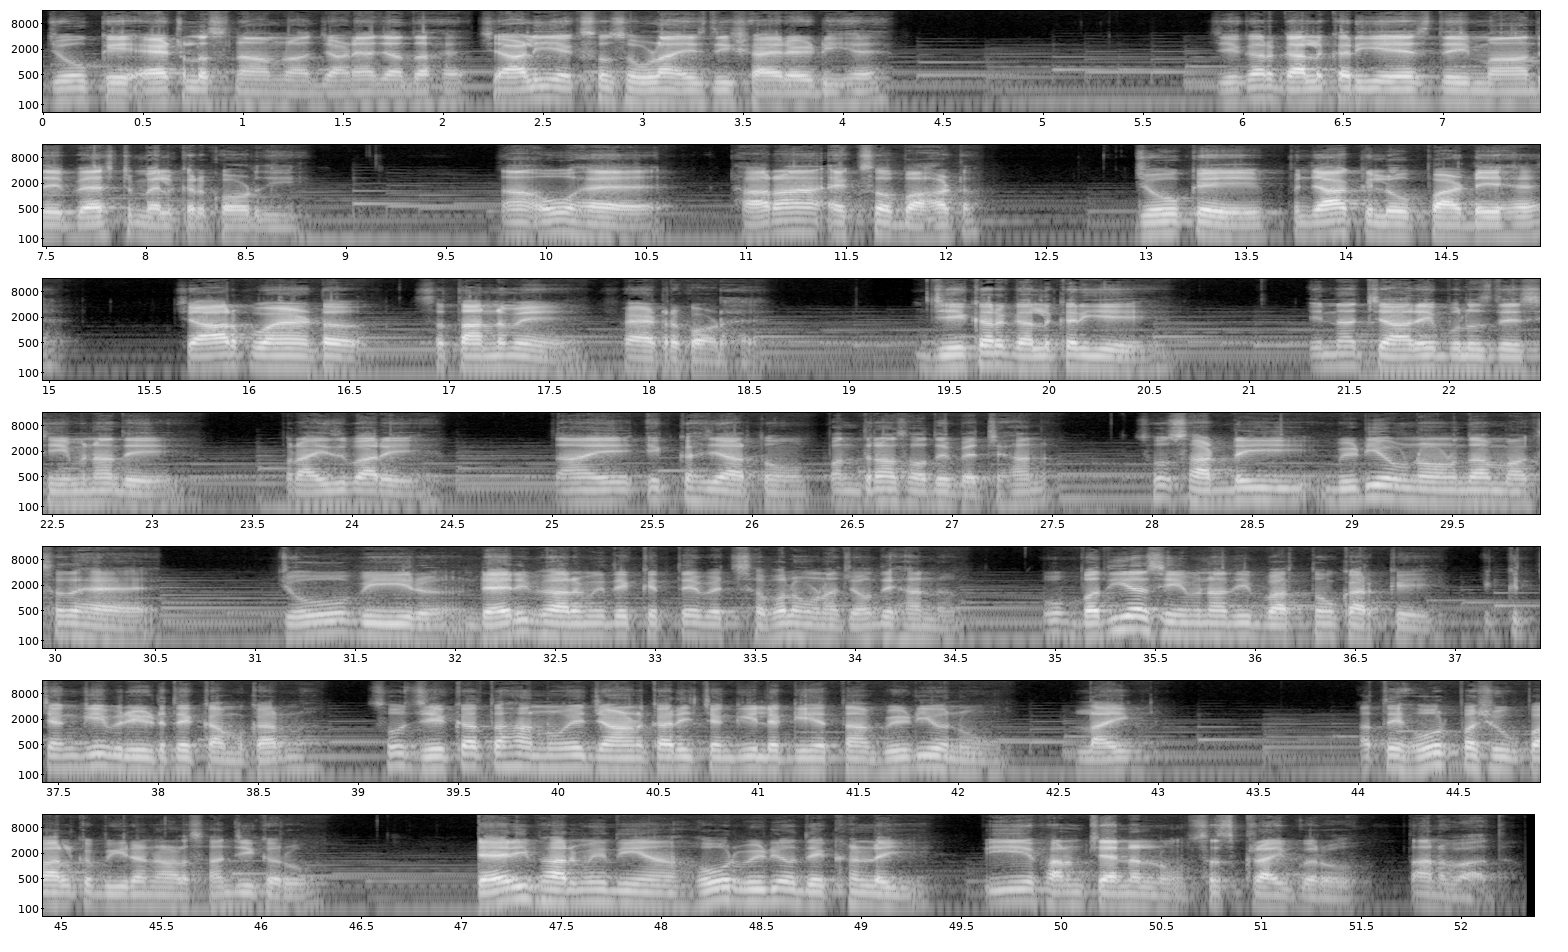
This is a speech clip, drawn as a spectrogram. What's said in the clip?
ਜੋ ਕਿ ਐਟਲਸ ਨਾਮ ਨਾਲ ਜਾਣਿਆ ਜਾਂਦਾ ਹੈ। 40116 ਇਸ ਦੀ ਸ਼ਾਇਰ ਆਈਡੀ ਹੈ। ਜੇਕਰ ਗੱਲ ਕਰੀਏ ਇਸ ਦੇ ਮਾਂ ਦੇ ਬੈਸਟ ਮਿਲਕ ਰਿਕਾਰਡ ਦੀ, ਤਾਂ ਉਹ ਹੈ 18162 ਜੋ ਕਿ 50 ਕਿਲੋ ਪਰ ਡੇ ਹੈ 4.97 ਫੈਟ ਰਿਕਾਰਡ ਹੈ। ਜੇਕਰ ਗੱਲ ਕਰੀਏ ਇਹਨਾਂ ਚਾਰੇ ਬੁਲਸ ਦੇ ਸੀਮਨਾਂ ਦੇ ਪ੍ਰਾਈਜ਼ ਬਾਰੇ, ਤਾਂ ਇਹ 1000 ਤੋਂ 1500 ਦੇ ਵਿੱਚ ਹਨ। ਸੋ ਸਾਡੀ ਵੀਡੀਓ ਬਣਾਉਣ ਦਾ ਮਕਸਦ ਹੈ, ਜੋ ਵੀਰ ਡੈਰੀ ਫਾਰਮਿੰਗ ਦੇ ਕਿੱਤੇ ਵਿੱਚ ਸਫਲ ਹੋਣਾ ਚਾਹੁੰਦੇ ਹਨ, ਉਹ ਵਧੀਆ ਸੀਮਨਾ ਦੀ ਵਰਤੋਂ ਕਰਕੇ ਇੱਕ ਚੰਗੀ ਬਰੀਡ ਤੇ ਕੰਮ ਕਰਨ। ਸੋ ਜੇਕਰ ਤੁਹਾਨੂੰ ਇਹ ਜਾਣਕਾਰੀ ਚੰਗੀ ਲੱਗੀ ਹੈ, ਤਾਂ ਵੀਡੀਓ ਨੂੰ ਲਾਈਕ ਅਤੇ ਹੋਰ ਪਸ਼ੂ ਪਾਲਕ ਵੀਰਾਂ ਨਾਲ ਸਾਂਝੀ ਕਰੋ। ਡੈਰੀ ਫਾਰਮਿੰਗ ਦੀਆਂ ਹੋਰ ਵੀਡੀਓ ਦੇਖਣ ਲਈ ਪੀਏ ਫਾਰਮ ਚੈਨਲ ਨੂੰ ਸਬਸਕ੍ਰਾਈਬ ਕਰੋ। ਧੰਨਵਾਦ।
